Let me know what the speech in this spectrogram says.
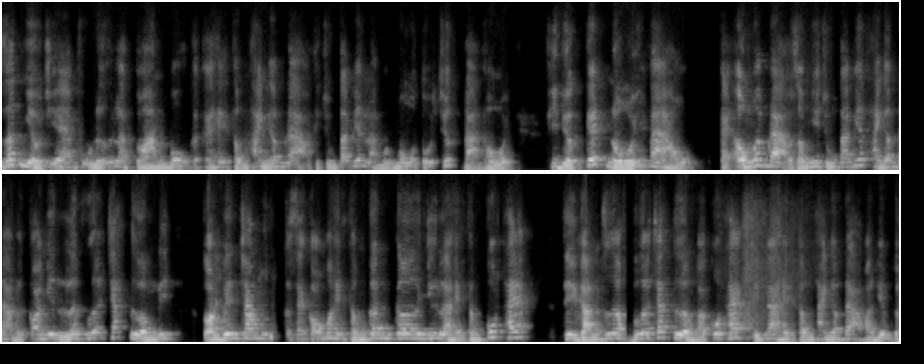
rất nhiều chị em phụ nữ là toàn bộ các cái hệ thống thành âm đạo thì chúng ta biết là một mô tổ chức đàn hồi thì được kết nối vào cái ống âm đạo giống như chúng ta biết thành âm đạo được coi như là lớp vữa chát tường đi còn bên trong sẽ có một hệ thống gân cơ như là hệ thống cốt thép thì gắn giữa vữa chát tường và cốt thép chính là hệ thống thành âm đạo và điểm G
